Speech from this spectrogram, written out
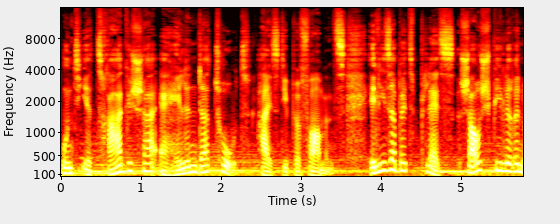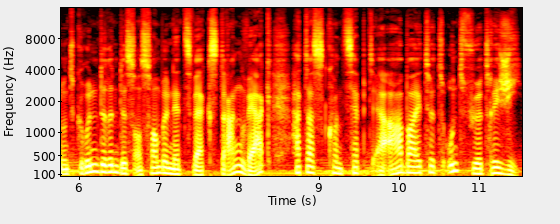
und ihr tragischer, erhellender Tod heißt die Performance. Elisabeth Pless, Schauspielerin und Gründerin des Ensemblenetzwerks Drangwerk, hat das Konzept erarbeitet und führt Regie.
